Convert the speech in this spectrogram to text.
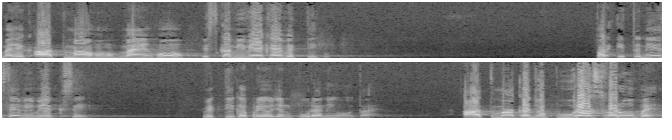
मैं एक आत्मा हूँ, मैं हूँ, इसका विवेक है व्यक्ति को। पर इतने से विवेक से व्यक्ति का प्रयोजन पूरा नहीं होता है। आत्मा का जो पूरा स्वरूप है,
